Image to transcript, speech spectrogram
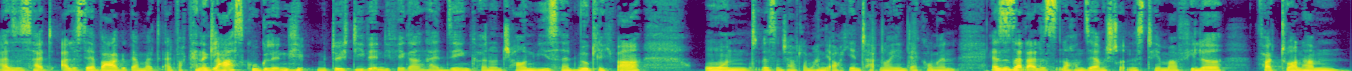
also es ist halt alles sehr vage. Wir haben halt einfach keine Glaskugel, in die, durch die wir in die Vergangenheit sehen können und schauen, wie es halt wirklich war. Und Wissenschaftler machen ja auch jeden Tag neue Entdeckungen. Es ist halt alles noch ein sehr umstrittenes Thema. Viele Faktoren haben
